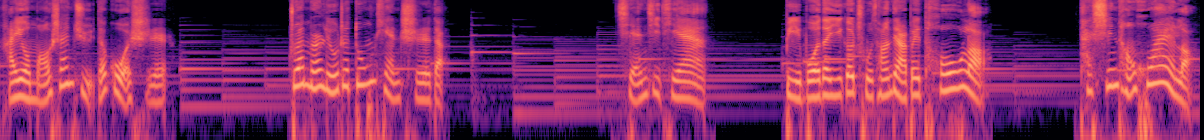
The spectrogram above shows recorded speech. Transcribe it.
还有毛山菊的果实，专门留着冬天吃的。前几天，比伯的一个储藏点被偷了，他心疼坏了。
